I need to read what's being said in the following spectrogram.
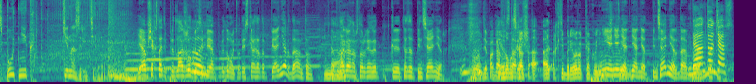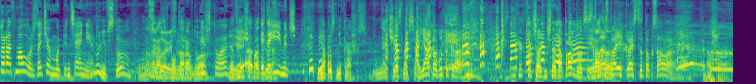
Спутник кинозрителя. Я вообще, кстати, предложил бы Ой. тебе придумать. Вот есть кинотеатр «Пионер», да, Антон? Да. Я предлагаю нам что организовать кинотеатр «Пенсионер». Вот, где Я показывают думал, старые- скажешь, а- а- октябренок какой-нибудь. Не, не, нет, нет, нет, пенсионер, да. Да, Антон тебя в сто раз моложе. Зачем ему пенсионер? Ну, не в сто, Ну, седой в полтора, уже. в два. И что? Это, Я еще а. Это имидж. Я просто не крашусь. У меня честно все. А я как будто крашу. Как только человек начинает оправдываться, Из нас сразу... троих красится только сова. Хорошо.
